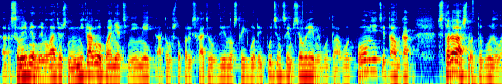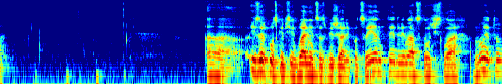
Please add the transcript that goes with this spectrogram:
э, современная молодежь никакого понятия не имеет о том, что происходило в 90-е годы. И путинцы им все время вот, а вот помните там, как страшно-то было. Из Иркутской психбольницы сбежали пациенты 12 числа. Ну, это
